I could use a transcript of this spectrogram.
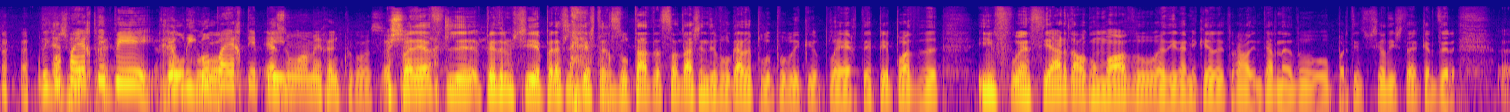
Ligou És para a RTP. Ele ligou para a RTP. És um homem rancoroso. Parece-lhe, Pedro Mexia, parece-lhe que este resultado da sondagem divulgada pelo público e pela RTP pode influenciar de algum modo a dinâmica eleitoral interna do Partido Socialista? Quer dizer, eh,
